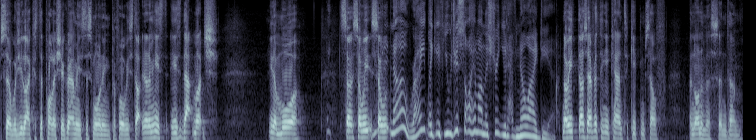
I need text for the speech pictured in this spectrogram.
"So, would you like us to polish your Grammys this morning before we start?" You know what I mean? He's he's that much, you know, more. So so we so no right. Like if you just saw him on the street, you'd have no idea. no, he does everything he can to keep himself anonymous, and um,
